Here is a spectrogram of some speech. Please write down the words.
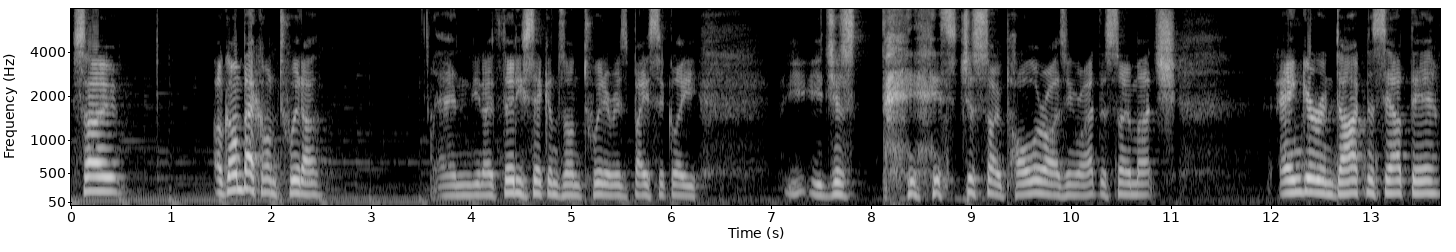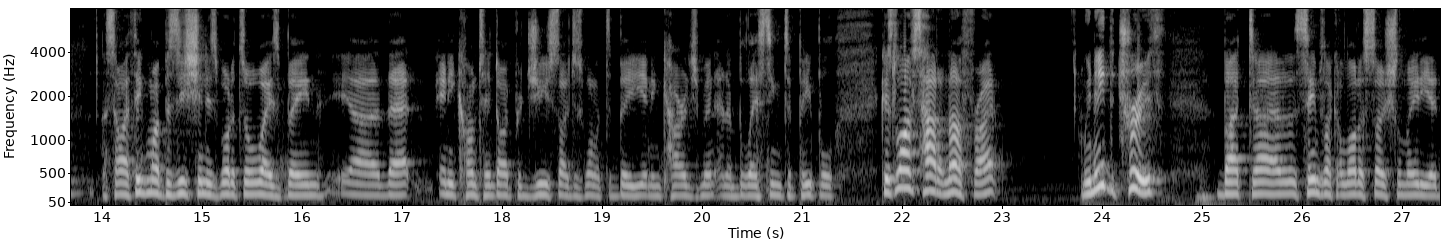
so, I've gone back on Twitter, and you know, 30 seconds on Twitter is basically you, just it's just so polarizing, right? There's so much anger and darkness out there. So I think my position is what it's always been uh, that any content I produce, I just want it to be an encouragement and a blessing to people because life's hard enough, right? We need the truth, but uh, it seems like a lot of social media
